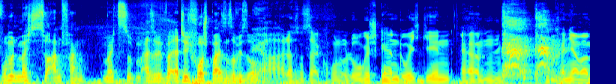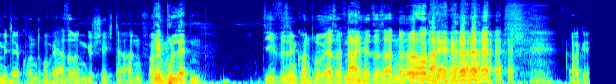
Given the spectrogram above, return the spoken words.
womit möchtest du anfangen? Möchtest du, also wir- natürlich Vorspeisen sowieso. Ja, lass uns da chronologisch gern durchgehen. Ähm, wir können ja mal mit der kontroverseren Geschichte anfangen. Den Buletten. Die sind kontroverser für Nein. dich als das andere? Okay. okay.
